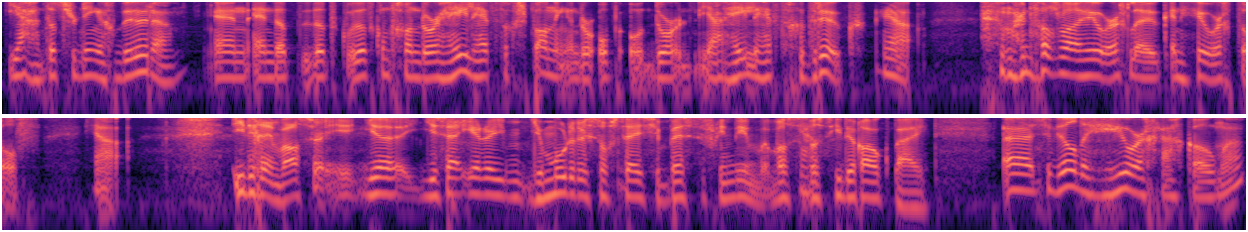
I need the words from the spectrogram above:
ja, dat soort dingen gebeuren. En, en dat, dat, dat komt gewoon door hele heftige spanning en door, op, door ja, hele heftige druk. Ja. Maar het was wel heel erg leuk en heel erg tof. Ja. Iedereen was er. Je, je zei eerder, je moeder is nog steeds je beste vriendin. Was, was die er ook bij? Uh, ze wilde heel erg graag komen.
